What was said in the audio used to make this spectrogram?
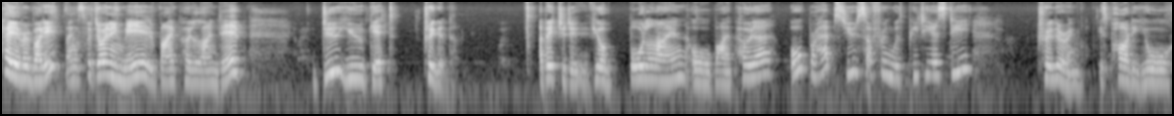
Hey everybody, thanks for joining me, Bipolar Line Deb. Do you get triggered? I bet you do. If you're borderline or bipolar, or perhaps you suffering with PTSD, triggering is part of your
